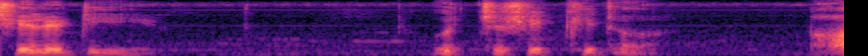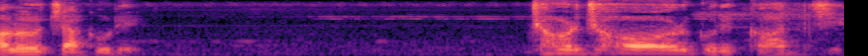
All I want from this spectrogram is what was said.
ছেলেটি উচ্চ শিক্ষিত ভালো চাকুরে ঝরঝর করে কাঁদছে।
